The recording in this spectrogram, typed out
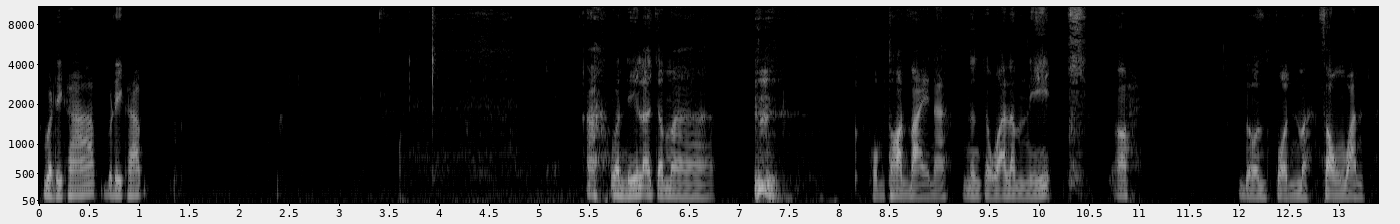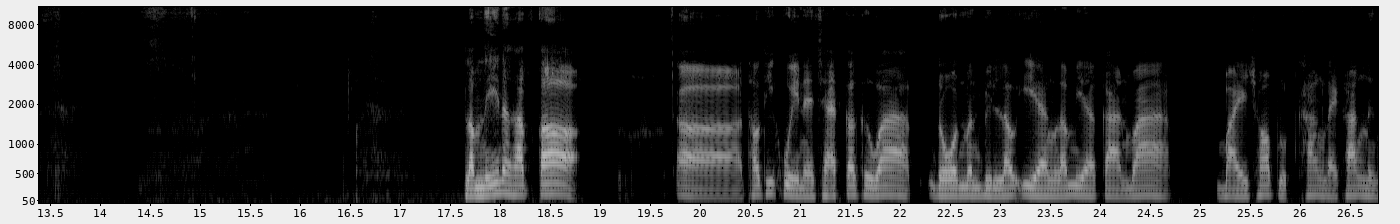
สวัสดีครับสวัสดีครับ อะวันนี้เราจะมา ผมถอดใบนะ เนื่องจากว่าลำนี้อ๋อโดนฝนมาสองวันลำนี้นะครับก็เอ่อเท่าที่คุยในแชทก็คือว่าโดนมันบินแล้วเอียง แล้วมีอาการว่าใบชอบหลุดข้างใดข้างหนึ่ง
